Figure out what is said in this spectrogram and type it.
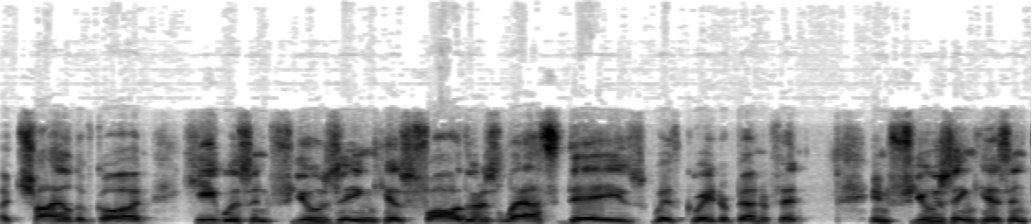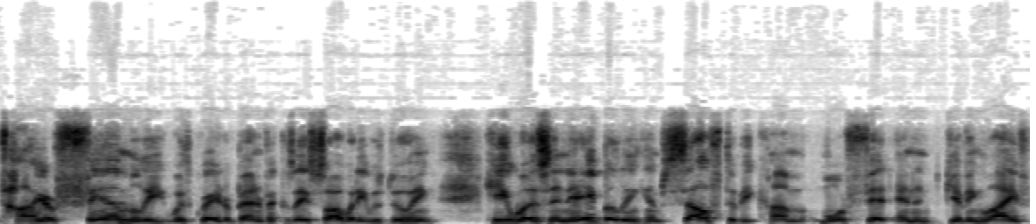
a child of God. He was infusing his father's last days with greater benefit infusing his entire family with greater benefit because they saw what he was doing. He was enabling himself to become more fit and in giving life.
